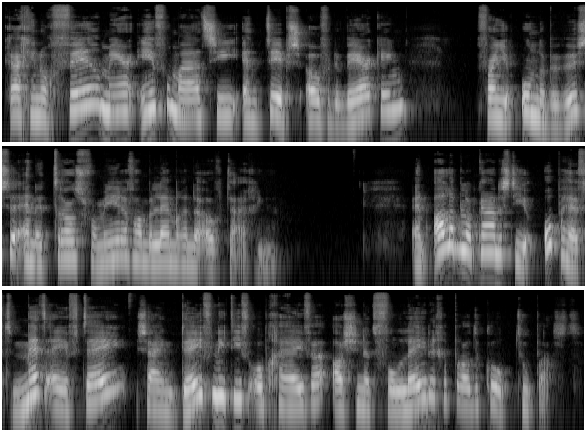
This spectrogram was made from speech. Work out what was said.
krijg je nog veel meer informatie en tips over de werking van je onderbewuste en het transformeren van belemmerende overtuigingen. En alle blokkades die je opheft met EFT zijn definitief opgeheven als je het volledige protocol toepast.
